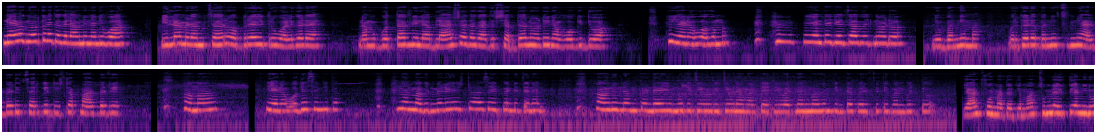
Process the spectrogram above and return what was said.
ನ್ಯಾಯವಾಗಿ ನೋಡ್ಕೊಳಕ್ಕಾಗಲ್ಲ ಅವನನ್ನ ನೀವು? ಇಲ್ಲ ಮೇಡಮ್ ಸರ್ ಒಬ್ಬರೇ ಇದ್ರು ಒಳಗಡೆ. ನಮಗೆ ಗೊತ್ತಾಗಲಿಲ್ಲ, ಬ್ಲಾಸ್ಟ್ ಆದಾಗ ಅದ್ರ ಶಬ್ದ ನೋಡಿ ನಾವು ಹೋಗಿದ್ದು. ಏನೋ ಹೋಗಮ್ಮ. ಎಂತ ಕೆಲಸ ಆಗೋಯ್ತು ನೋಡು. ನೀವು ಬನ್ನಿಮ್ಮ ಹೊರಗಡೆ ಬನ್ನಿ ಸುಮ್ಮನೆ ಅಳ್ಬೇಡಿ, ಸರ್ಗೆ ಡಿಸ್ಟರ್ಬ್ ಮಾಡಬೇಡ್ರಿ. ಅಮ್ಮ, ಏನೋ ಹೋಗಿ ಸಂಗೀತ. ನನ್ನ ಮಗನ ಮೇಲೆ ಎಷ್ಟು ಆಸೆ ಇಟ್ಕೊಂಡಿದ್ದೆ ನಾನು. ಅವನನ್ನ ನಂಬ್ಕೊಂಡೆ ಈ ಮುದಿ ಜೀವನ ಜೀವನ ಮಾಡ್ತಾ ಇದ್ದೀವಿ ಇವತ್ತು ನನ್ನ ಮಗನಿಗಿಂತ ಪರಿಸ್ಥಿತಿ ಬಂದ್ಬಿಟ್ಟು ಯಾರು ಫೋನ್ ಮಾಡ್ತಾ ಇದೀಯಮ್ಮ? ಸುಮ್ಮನೆ ಇರ್ತೀಯ ನೀನು?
